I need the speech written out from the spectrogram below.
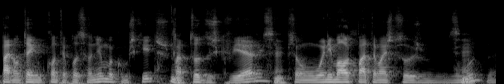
pá, não tenho contemplação nenhuma com mosquitos, mato todos os que vierem. Sim. São o animal que mata mais pessoas no mundo. Né?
